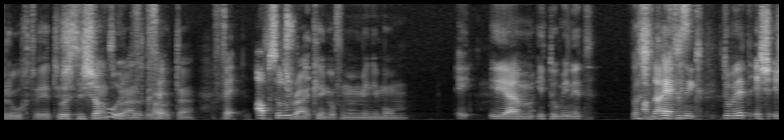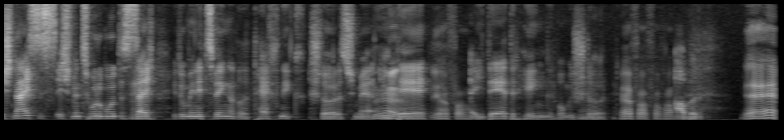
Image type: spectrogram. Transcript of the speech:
gebraucht wird, ist schon gut, transparent gehalten. Fe- Absolut. Tracking auf einem Minimum. Ich, ich, ähm, ich tue mich nicht Was an Technik. Ich tue mich nicht, ist, ist nice, es ist, wenn es gut ist, dass du Mhm. sagst, ich tue mich nicht zwingend an der Technik stören. Es ist mehr eine Ja, Idee, Ja, eine Idee dahinter, die mich stört. Ja, voll, voll, voll. Aber Ja, ja,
